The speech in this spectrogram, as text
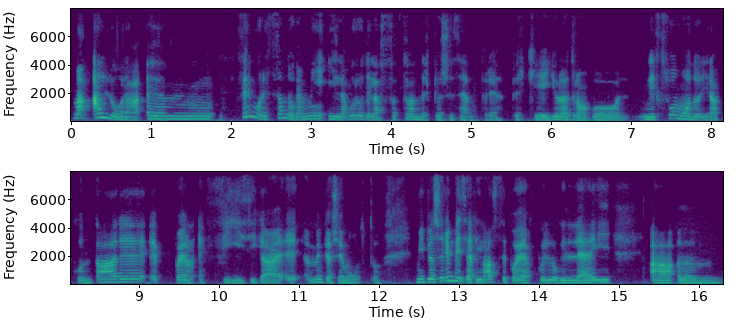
Ma allora, ehm, fermo restando che a me il lavoro della Statlander piace sempre, perché io la trovo nel suo modo di raccontare, e è fisica, e a me piace molto. Mi piacerebbe se arrivasse poi a quello che lei ha ehm,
